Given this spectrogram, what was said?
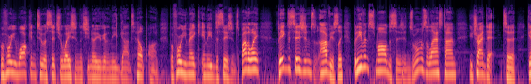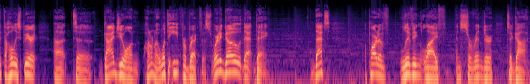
before you walk into a situation that you know you're going to need God's help on, before you make any decisions. By the way, big decisions, obviously, but even small decisions. When was the last time you tried to, to get the Holy Spirit uh, to guide you on, I don't know, what to eat for breakfast, where to go that day? That's a part of living life and surrender to God.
